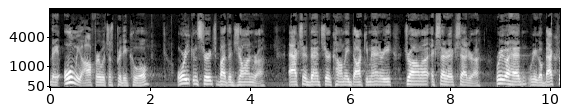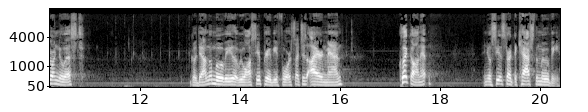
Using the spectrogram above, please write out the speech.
they only offer, which is pretty cool. Or you can search by the genre action, adventure, comedy, documentary, drama, etc., etc. We're going to go ahead, we're going to go back to our newest, go down the movie that we want to see a preview for, such as Iron Man, click on it, and you'll see it start to cache the movie.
